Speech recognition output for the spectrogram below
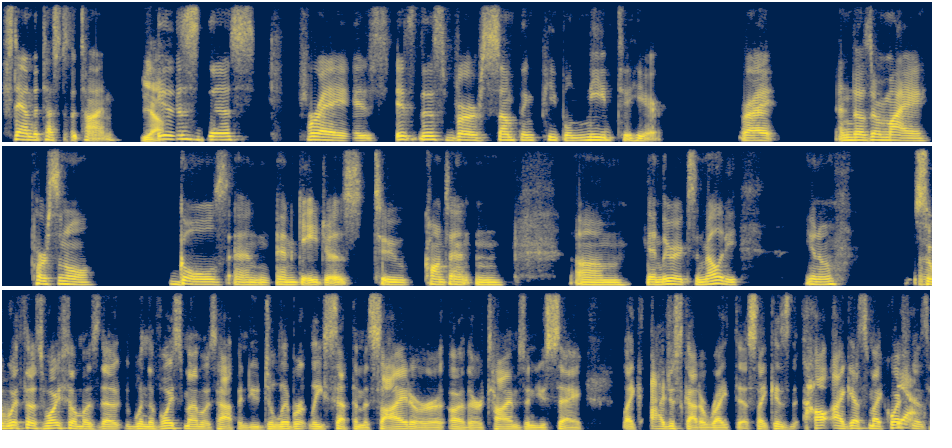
stand the test of the time? Yeah. is this phrase is this verse something people need to hear? Right? And those are my personal goals and and gauges to content and um and lyrics and melody you know So Um, with those voice memos, though, when the voice memos happen, do you deliberately set them aside, or are there times when you say, like, I just got to write this? Like, is how? I guess my question Yeah. is,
